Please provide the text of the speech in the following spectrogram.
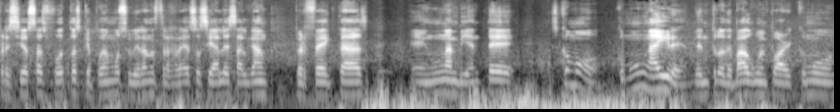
preciosas fotos que podemos subir a nuestras redes sociales salgan perfectas en un ambiente, es como, como un aire dentro de Baldwin Park, como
